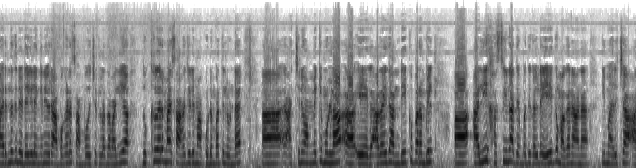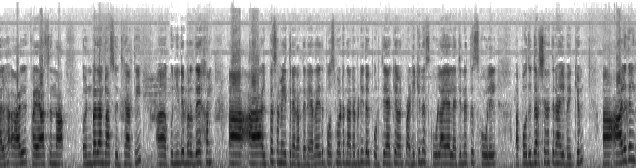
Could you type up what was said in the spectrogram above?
വരുന്നതിനിടയിൽ എങ്ങനെ ഒരു അപകടം സംഭവിച്ചിട്ടുള്ളത്. വലിയ ദുഃഖകരമായ സാഹചര്യം ആ കുടുംബത്തിലുണ്ട്. അച്ഛനും അമ്മയ്ക്കുമുള്ള ഏക അതായത് അന്തേക്കുപറമ്പിൽ പറമ്പിൽ അലി ഹസീന ദമ്പതികളുടെ ഏക മകനാണ് ഈ മരിച്ച അൽ ഫയാസ് എന്ന ഒൻപതാം ക്ലാസ് വിദ്യാർത്ഥി കുഞ്ഞിന്റെ മൃതദേഹം അല്പസമയത്തിനകം തന്നെ അതായത് പോസ്റ്റ്മോർട്ടം നടപടികൾ പൂർത്തിയാക്കി അവൻ പഠിക്കുന്ന സ്കൂളായ ലജനത്ത് സ്കൂളിൽ പൊതുദർശനത്തിനായി വയ്ക്കും. ആളുകൾ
